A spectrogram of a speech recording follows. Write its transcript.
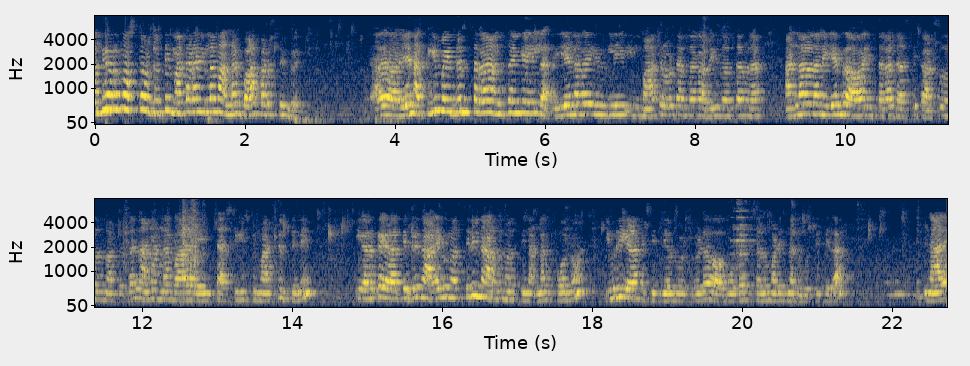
ಮನೆಯವ್ರನ್ನ ಅಷ್ಟು ಅವ್ರ ಜೊತೆ ಮಾತಾಡಂಗಿಲ್ಲ ನಾ ಅಣ್ಣಗೆ ಭಾಳ ಕಾಡಿಸ್ತೀನಿ ರೀ. ಏನು ಅತ್ತಿಗೆ ಮೈದನ್ ಥರ ಅನ್ಸಂಗೆ ಇಲ್ಲ. ಏನಾರ ಇರಲಿ, ಹಿಂಗೆ ಮಾತಾಡೋ ಅಂದಾಗ ಅದು ಇದು ಅಂತಂದ್ರೆ ಅಣ್ಣ ನನಗೇನ್ರ ಈ ಥರ ಜಾಸ್ತಿ ಕಾಡ್ಸೋದು ಮಾಡ್ತಿರ್ತಾರೆ, ನಾನು ಅಣ್ಣ ಭಾಳ ಜಾಸ್ತಿ ಇಷ್ಟು ಮಾಡ್ತಿರ್ತೀನಿ. ಈಗ ಅದಕ್ಕೆ ಹೇಳತ್ತಿದ್ರಿ ನಾಳೆಗೂ ಮಾಡ್ತೀನಿ ನಾಡ್ದು ಮಾಡ್ತೀನಿ ಅಣ್ಣಗೆ ಫೋನು ಇವ್ರಿಗೆ ಹೇಳಕತ್ತಿದ್ವಿ ಅವ್ರು ಬಿಡು ಮೊಬೈಲ್ ಚಾಲು ಮಾಡಿದ್ದು ನನಗೆ ಗೊತ್ತಿದ್ದಿಲ್ಲ. ನಾಳೆ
